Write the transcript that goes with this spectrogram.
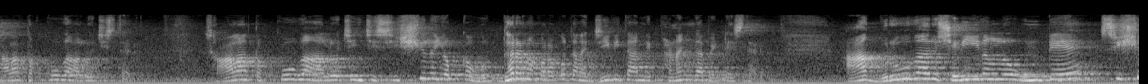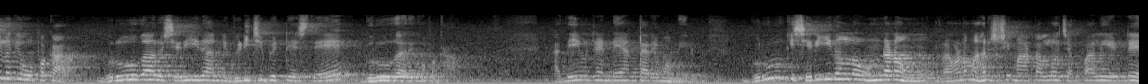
చాలా తక్కువగా ఆలోచిస్తాడు. చాలా తక్కువగా ఆలోచించి శిష్యుల యొక్క ఉద్ధరణ కొరకు తన జీవితాన్ని పణంగా పెట్టేస్తాడు. ఆ గురువుగారు శరీరంలో ఉంటే శిష్యులకి ఉపకారం. గురువుగారు శరీరాన్ని విడిచిపెట్టేస్తే గురువుగారికి ఉపకారం. అదేమిటండి అంటారేమో మీరు? గురువుకి శరీరంలో ఉండడం రమణ మహర్షి మాటల్లో చెప్పాలి అంటే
